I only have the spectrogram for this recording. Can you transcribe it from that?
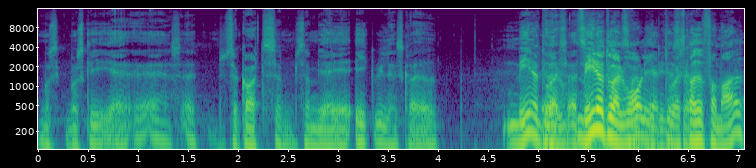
mås- måske er, er, er så godt, som, som jeg ikke ville have skrevet. Mener du, altså, altså, mener du alvorligt, at du har skrevet for meget?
